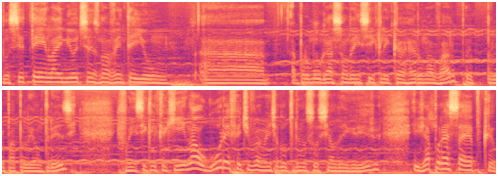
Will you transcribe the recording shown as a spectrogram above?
Você tem lá em 1891 a, a promulgação da encíclica Rerum Novarum pe- pelo Papa Leão XIII, que foi a encíclica que inaugura efetivamente a doutrina social da Igreja. E já por essa época,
